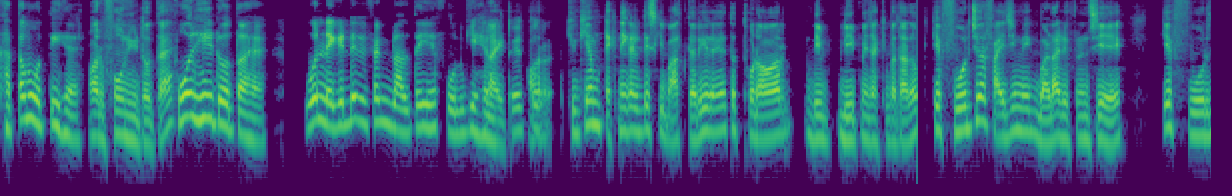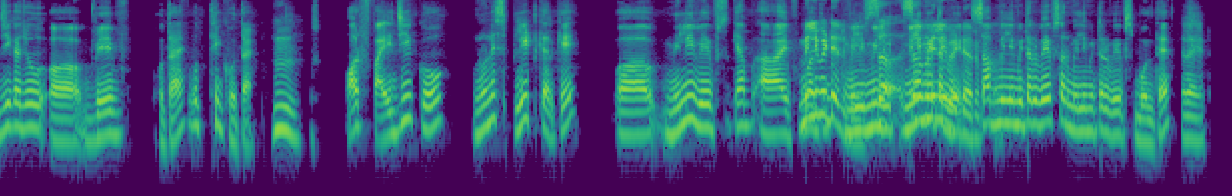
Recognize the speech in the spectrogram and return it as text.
खत्म होती है और फ़ोन हीट होता है। फ़ोन हीट होता है वो नेगेटिव इफ़ेक्ट डालते ही है फ़ोन की हेल्थ right. पे तो और क्योंकि हम टेक्निकलिटीज की बात कर ही रहे हैं तो थोड़ा और डीप डीप में जाके बता दो कि 4G और 5G में एक बड़ा डिफरेंस ये है कि 4G का जो वेव होता है वो थिक होता है। हम्म। और 5G को उन्होंने स्प्लिट करके मिली वेव्स क्या मिलीमीटर मिलीमीटर सब मिलीमीटर वेव्स और मिलीमीटर वेव्स बोलते हैं। राइट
